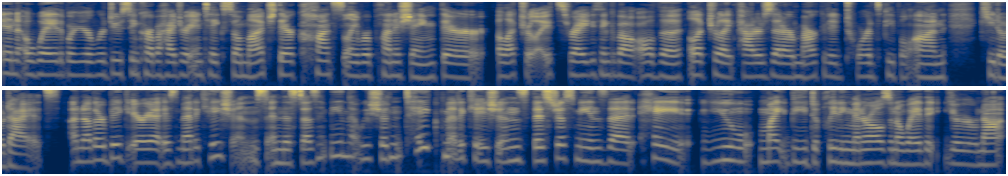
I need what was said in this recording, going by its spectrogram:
in a way where you're reducing carbohydrate intake so much, they're constantly replenishing their electrolytes, right? You think about all the electrolyte powders that are marketed towards people on keto diets. Another big area is medications. And this doesn't mean that we shouldn't take medications. This just means that, hey, you might be depleting minerals in a way that you're not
